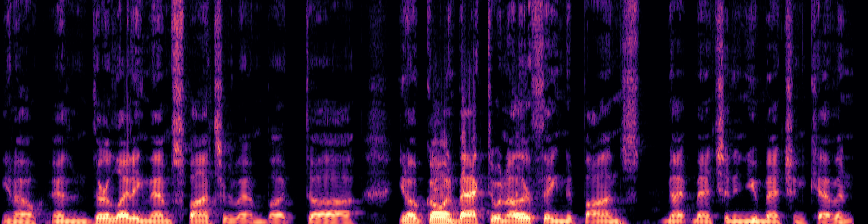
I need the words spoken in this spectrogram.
You know, and they're letting them sponsor them, but uh, you know, going back to another thing that Bonds mentioned and you mentioned, Kevin,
